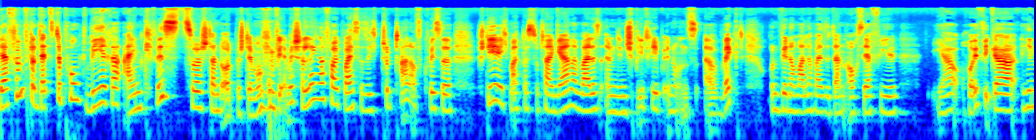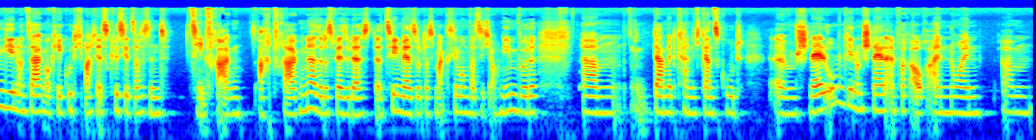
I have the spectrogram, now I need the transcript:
Der fünfte und letzte Punkt wäre ein Quiz zur Standortbestimmung. Wer mir schon länger folgt, weiß, dass ich total auf Quizze stehe. Ich mag das total gerne, weil es den Spieltrieb in uns erweckt und wir normalerweise dann auch sehr viel ja, häufiger hingehen und sagen, okay, gut, ich mache das Quiz jetzt, was sind zehn Fragen, acht Fragen. Ne? Also das wäre so das, zehn wäre so das Maximum, was ich auch nehmen würde. Ähm, damit kann ich ganz gut ähm, schnell umgehen und schnell einfach auch einen neuen ähm,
